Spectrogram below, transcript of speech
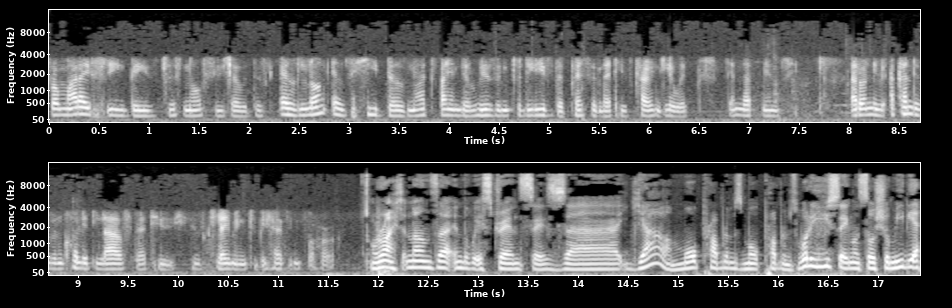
From what I see, there is just no future with this. As long as he does not find a reason to leave the person that he's currently with, then that means I don't even I can't even call it love that he, he's claiming to be having for her. All right. Anonza in the West Rand says, uh, yeah, more problems, more problems. What are you saying on social media?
